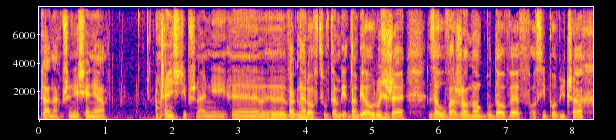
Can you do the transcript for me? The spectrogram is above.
planach przeniesienia części przynajmniej e, Wagnerowców na, Białoruś, że zauważono budowę w Osipowiczach,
